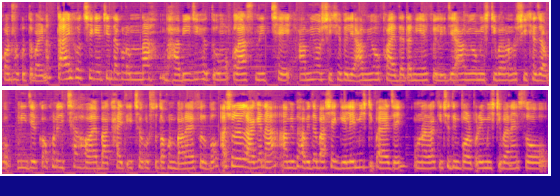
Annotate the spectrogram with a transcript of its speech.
কন্ট্রোল করতে পারি না। তাই হচ্ছে গিয়ে চিন্তা করলাম, না, ভাবি যেহেতু ক্লাস নিচ্ছে, আমিও শিখে ফেলি। আমিও ফায়দাটা নিয়ে ফেলি যে আমিও মিষ্টি বানানো শিখে যাব। নিজের কখনো ইচ্ছা হয় বা খাইতে ইচ্ছা করছ তখন বানায় ফেলব। আসলে লাগে না। আমি ভাবিদের বাসায় গেলেই মিষ্টি পাওয়া যায়। ওনারা কিছুদিন পর পরে মিষ্টি বানায় সো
